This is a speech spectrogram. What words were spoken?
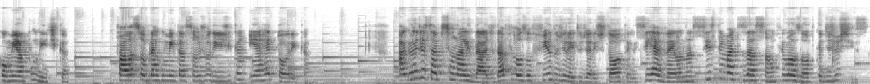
como em A Política. Fala sobre argumentação jurídica em A Retórica. A grande excepcionalidade da filosofia do direito de Aristóteles se revela na sistematização filosófica de justiça.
